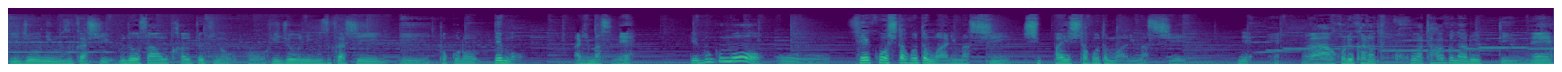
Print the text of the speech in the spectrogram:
非常に難しい。不動産を買う時の非常に難しいところでもありますね。で僕も成功したこともありますし失敗したこともありますしね、ああこれからここが高くなるっていうね、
